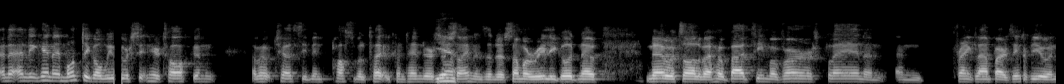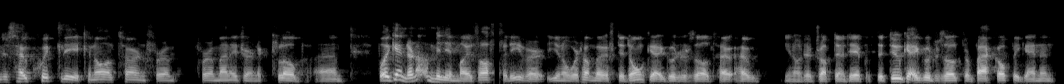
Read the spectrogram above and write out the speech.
and and again, a month ago we were sitting here talking about Chelsea being possible title contenders yeah. or signings, and there's some are really good now. Now it's all about how bad Timo Werner's playing and and Frank Lampard's interview, and just how quickly it can all turn for a for a manager and a club. Um, but again, they're not a million miles off it either. You know, we're talking about if they don't get a good result, how how you know they drop down to eight. But if they do get a good result, they're back up again, and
